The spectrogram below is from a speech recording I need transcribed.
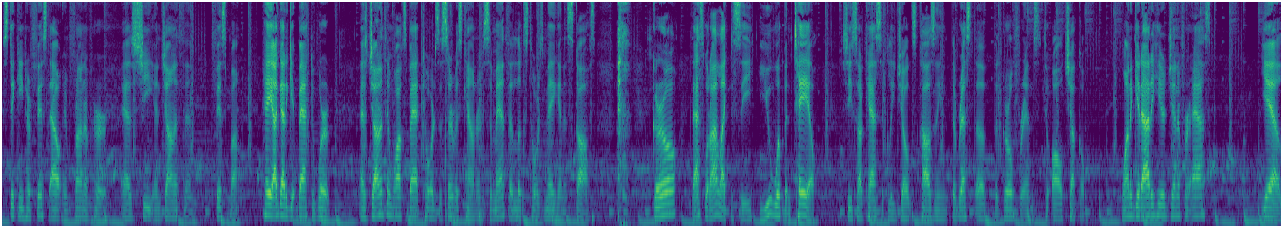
sticking her fist out in front of her as she and Jonathan fist bump. Hey, I gotta get back to work. As Jonathan walks back towards the service counter, Samantha looks towards Megan and scoffs. Girl, that's what I like to see. You whooping tail. She sarcastically jokes, causing the rest of the girlfriends to all chuckle. Want to get out of here? Jennifer asks. Yeah,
